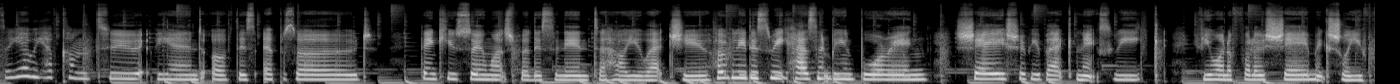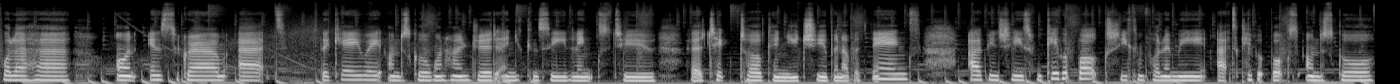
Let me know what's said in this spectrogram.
So yeah, we have come to the end of this episode. Thank you so much for listening to How You At You. Hopefully, this week hasn't been boring. Shay should be back next week. If you want to follow Shay, make sure you follow her on Instagram at the Kway underscore 100 and you can see links to her TikTok and YouTube and other things. I've been Shanice from K-pop Box. You can follow me at K-pop Box underscore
